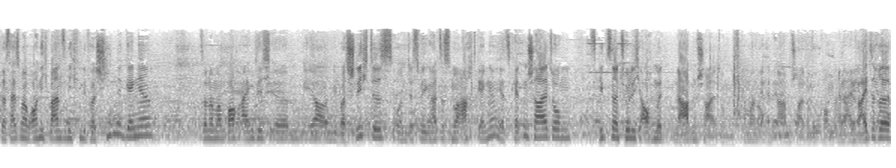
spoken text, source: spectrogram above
das heißt, man braucht nicht wahnsinnig viele verschiedene Gänge, sondern man braucht eigentlich ähm, eher irgendwie was Schlichtes und deswegen hat es nur acht Gänge. Jetzt Kettenschaltung. Das gibt es natürlich auch mit Nabenschaltung. Kann man auch mit Nabenschaltung bekommen. Eine, eine weitere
